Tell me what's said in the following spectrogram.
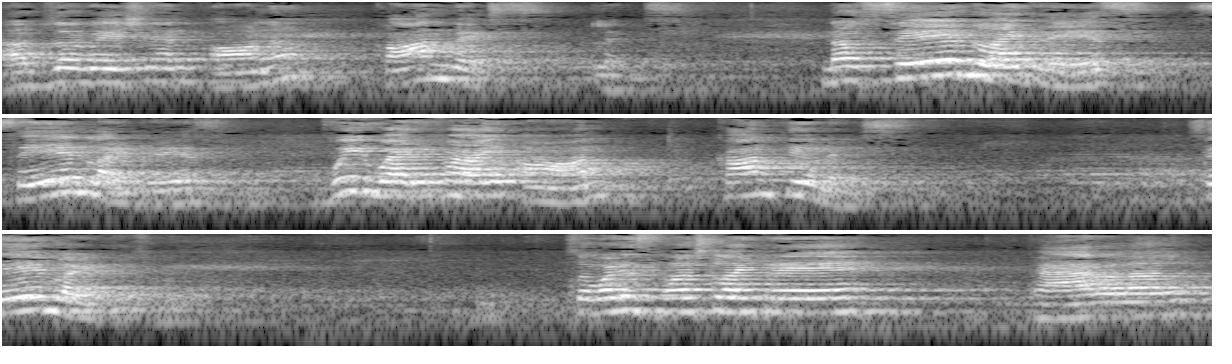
observation on a convex lens. Now same light rays, same light rays, we verify on concave lens. Same light rays. So what is first light ray? Parallel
